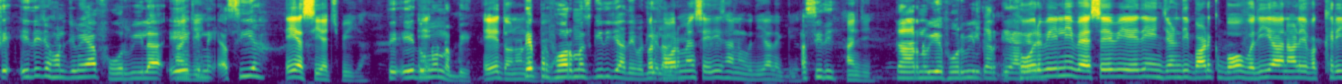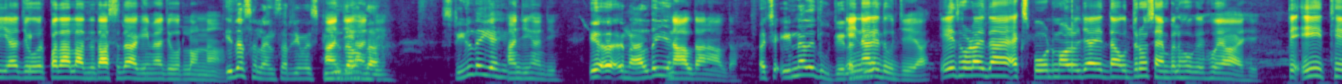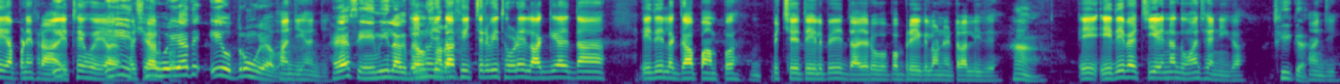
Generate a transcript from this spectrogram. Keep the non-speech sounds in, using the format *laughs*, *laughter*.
ਤੇ ਇਹਦੇ ਚ ਹੁਣ ਜਿਵੇਂ ਆ 4 ਵੀਲ ਆ ਇਹ ਕਿੰਨੇ 80 ਆ? ਇਹ 80 HP ਆ। ਤੇ ਇਹ ਦੋਨੋਂ 90 ਇਹ ਦੋਨੋਂ ਤੇ ਪਰਫਾਰਮੈਂਸ ਕਿਹਦੀ ਜ਼ਿਆਦਾ ਵਧੀਆ ਲੱਗਦੀ? ਪਰਫਾਰਮੈਂਸ ਇਹਦੀ ਸਾਨੂੰ ਵਧੀਆ ਲੱਗੀ। 80 ਦੀ? ਹਾਂਜੀ। ਕਾਰ ਨੂੰ ਇਹ 4 ਵੀਲ ਕਰਕੇ ਆ ਗਿਆ ਫੋਰ ਵੀਲ ਨਹੀਂ ਵੈਸੇ ਵੀ ਇਹਦੀ ਇੰਜਨ ਦੀ ਬੜਕ ਬਹੁਤ ਵਧੀਆ ਨਾਲੇ ਵੱਖਰੀ ਆ ਜ਼ੋਰ ਪਤਾ ਲੱਗ ਦੱਸਦਾ ਕਿ ਮੈਂ ਜ਼ੋਰ ਲਾਉਣਾ ਇਹਦਾ ਸਲੈਂਸਰ ਜਿਵੇਂ ਸਟੀਲ ਦਾ ਹੁੰਦਾ। ਹਾਂਜੀ। ਸਟੀਲ ਦਾ ਹੀ ਆ ਇਹ? ਹਾਂਜੀ ਹਾਂਜੀ। ਇਹ ਨਾਲ ਦਾ ਹੀ ਆ? ਨਾਲ ਦਾ ਨਾਲ ਦਾ। ਅੱਛਾ ਇਹਨਾਂ ਦੇ ਦੂਜੇ ਲੱਗੇ ਇਹਨਾਂ ਦੇ ਦੂਜੇ ਆ। ਇਹ ਥੋੜਾ ਇਦਾਂ ਐਕਸਪੋਰਟ ਮਾਡਲ ਜਾਂ ਇਦਾਂ ਉਧਰੋਂ ਸੈਂਪਲ ਹੋ ਹੋਇਆ ਇਹ। ਤੇ ਇਹ ਇੱਥੇ ਆਪਣੇ ਫਰਾਂ ਇੱਥੇ ਹੋਇਆ ਇਹ ਇੱਥੇ ਹੁਸ਼ਿਆਰਪੁਰ। ਹੋਇਆ ਤੇ ਇਹ ਉਧਰੋਂ ਹੋਇਆ ਵਾ। ਹਾਂਜੀ ਹਾਂਜੀ। ਹੈ ਸੇਮ ਹੀ ਲੱਗਦਾ ਇਹਨੂੰ ਜਿੱਦਾਂ ਫੀਚਰ ਵੀ ਥੋੜੇ ਲੱਗ ਗਿਆ ਇਦਾਂ ਇਹਦੇ ਲੱਗਾ ਪੰਪ ਪਿੱਛੇ ਤੇਲ ਭੇਜਦਾ ਜਦੋਂ ਆਪਾਂ ਬ੍ਰੇਕ ਲਾਉਨੇ ਟਰਾਲੀ ਦੇ ਹਾਂ। ਇਹ ਇਹਦੇ ਵਿੱਚ ਹੀ ਆ ਇਹਨਾਂ ਦੋਵਾਂ ਚੈਨਿੰਗ ਆ ਠੀਕ ਹੈ। ਹਾਂਜੀ।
